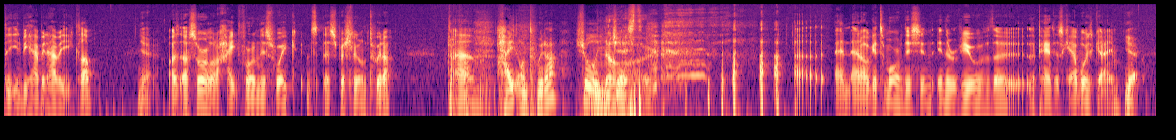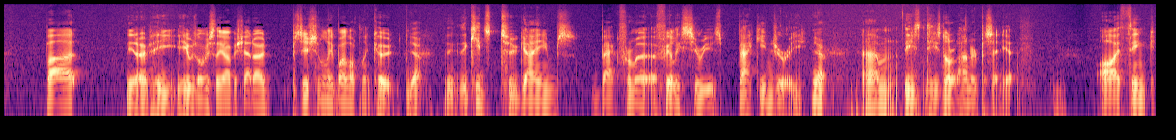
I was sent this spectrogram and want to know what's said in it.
that you'd be happy to have at your club. yeah. I, I saw a lot of hate for him this week, especially on Twitter. Um, Hate on Twitter? Surely no. you jest. Uh, and and I'll get to more of this in in the review of the the Panthers Cowboys game. Yeah. But you know he he was obviously overshadowed positionally by Lachlan Coote. Yeah. The, the kid's two games back from a, a fairly serious back injury. Yeah. Um, he's he's not at hundred percent yet. I think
